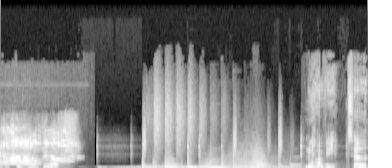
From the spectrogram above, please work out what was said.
Ja, god morgen det er. Nu har vi taget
